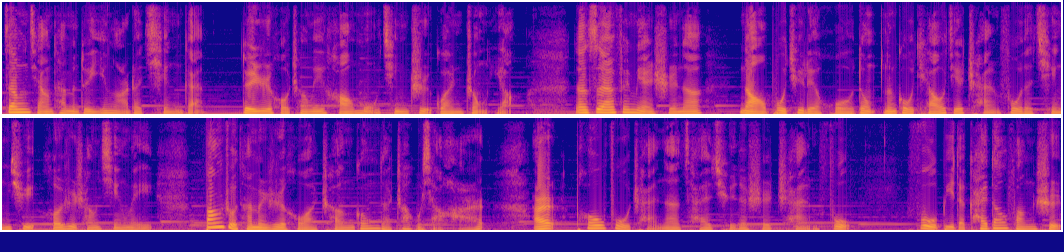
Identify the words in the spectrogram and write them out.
增强他们对婴儿的情感，对日后成为好母亲至关重要。那自然分娩时呢，脑部剧烈活动能够调节产妇的情绪和日常行为，帮助他们日后啊成功的照顾小孩儿。而剖腹产呢，采取的是产妇。腹壁的开刀方式，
